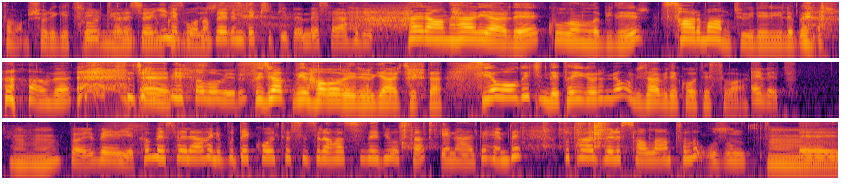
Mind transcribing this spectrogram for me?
Tamam şöyle getirelim. Kurtarıcı yönetmenim yine bu kızmadan. üzerimdeki gibi mesela hani Her an her yerde kullanılabilir. Sarman tüyleriyle beraber. sıcak Evet. bir hava verir. Sıcak bir hava verir gerçekten. Siyah olduğu için detayı görünmüyor ama güzel bir dekoltesi var. Evet. Hı hı. Böyle B'ye yakın. Mesela hani bu dekolte sizi rahatsız ediyorsa genelde hem de bu tarz böyle sallantılı uzun e,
